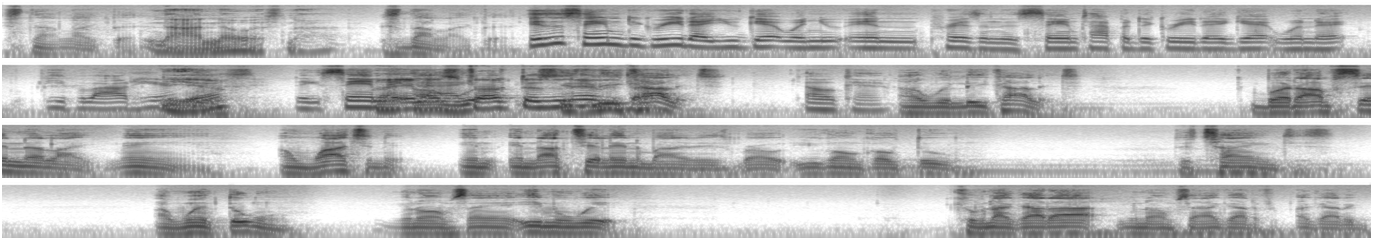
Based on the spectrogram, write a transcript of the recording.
It's not like that. Nah, no, it's not. It's not like that. Is the same degree that you get when you in prison the same type of degree they get when they people out here? Yeah. They same Same exact. instructors and It's Lee everything. College. Okay. uh, with Lee College. But I'm sitting there like, man, I'm watching it, and, and I tell anybody this, bro, you gonna go through the changes. I went through them. You know what I'm saying? Even with, cause when I got out, you know what I'm saying, I got a, I got a, you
